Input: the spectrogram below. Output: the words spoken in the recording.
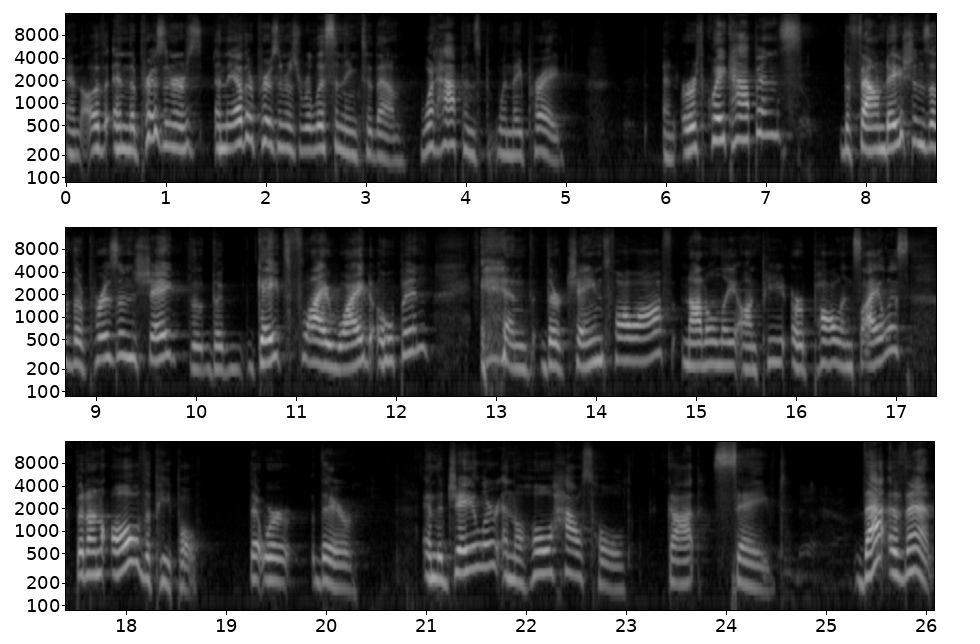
And, and the prisoners and the other prisoners were listening to them. What happens when they prayed? An earthquake happens the foundations of the prison shake, the, the gates fly wide open, and their chains fall off, not only on Pete, or Paul and Silas, but on all the people that were there. And the jailer and the whole household got saved. That event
